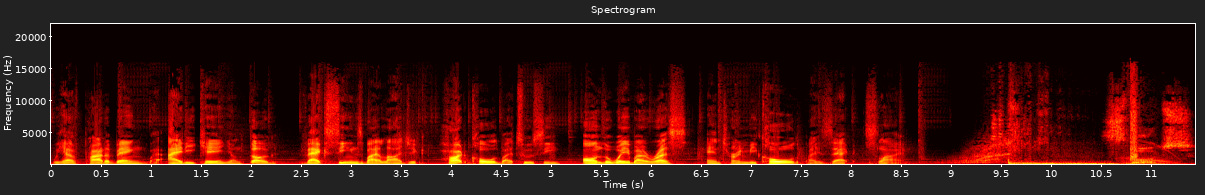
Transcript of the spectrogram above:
We have Prada Bang by IDK and Young Thug, Vaccines by Logic, Heart Cold by Tusi, On the Way by Russ, and Turn Me Cold by Zach Slime. Sports.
